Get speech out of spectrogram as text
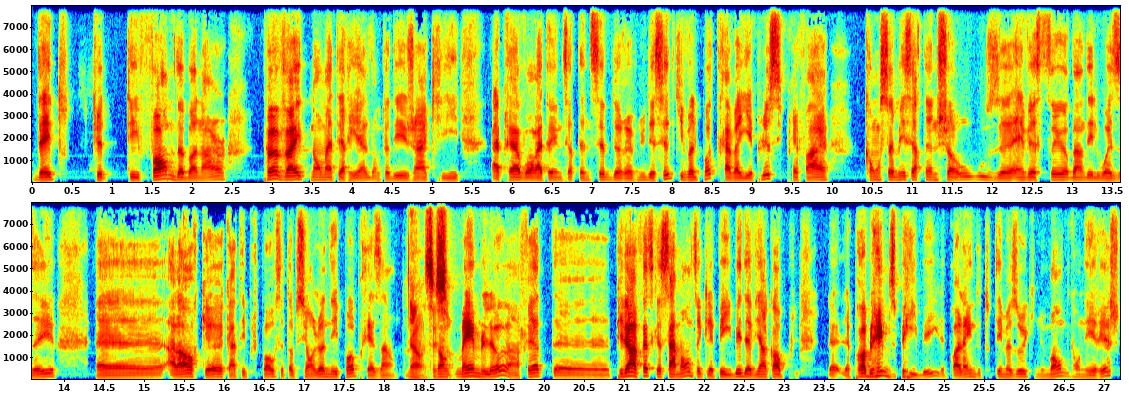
d'être que tes formes de bonheur peuvent être non matérielles. Donc, tu as des gens qui, après avoir atteint une certaine cible de revenus, décident qu'ils ne veulent pas travailler plus, ils préfèrent consommer certaines choses, euh, investir dans des loisirs. Euh, alors que quand tu es plus pauvre, cette option-là n'est pas présente. Non, c'est Donc, même là, en fait, euh, puis là, en fait, ce que ça montre, c'est que le PIB devient encore plus le, problème du PIB, le problème de toutes les mesures qui nous montrent qu'on est riche,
